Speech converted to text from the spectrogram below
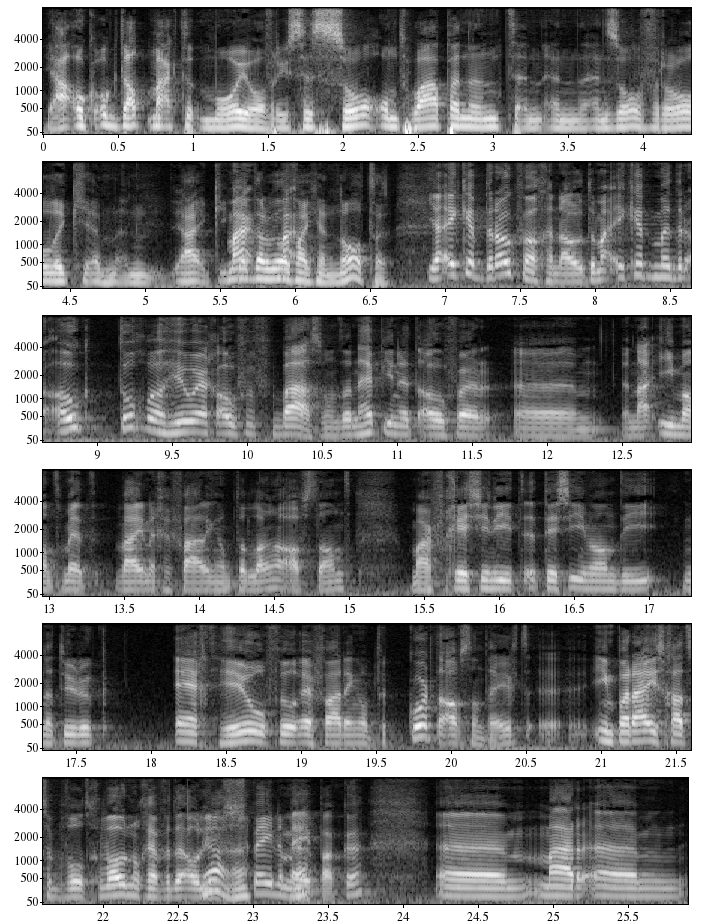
ja, ook, ook dat maakt het mooi overigens. Het is zo ontwapenend en, en, en zo vrolijk. En, en ja, ik ik maar, heb daar wel maar, van genoten. Ja, ik heb er ook van genoten. Maar ik heb me er ook toch wel heel erg over verbaasd. Want dan heb je het over uh, nou, iemand met weinig ervaring op de lange afstand. Maar vergis je niet, het is iemand die natuurlijk echt heel veel ervaring op de korte afstand heeft. Uh, in Parijs gaat ze bijvoorbeeld gewoon nog even de Olympische ja, Spelen ja. meepakken. Uh, maar um,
